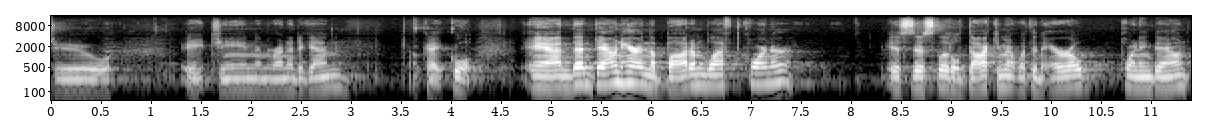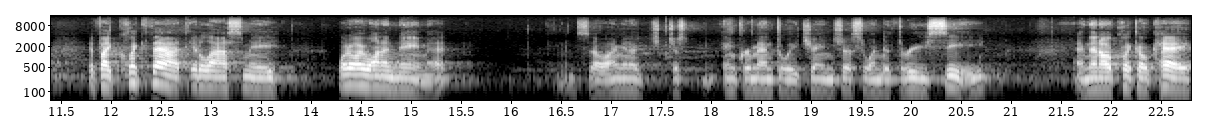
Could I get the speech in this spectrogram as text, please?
to 18 and run it again. Okay, cool. And then down here in the bottom left corner is this little document with an arrow pointing down. If I click that, it'll ask me, what do I want to name it? And so I'm going to just incrementally change this one to 3C, and then I'll click OK.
